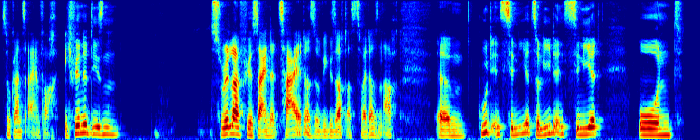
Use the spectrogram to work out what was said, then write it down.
so ganz einfach. Ich finde diesen Thriller für seine Zeit, also wie gesagt aus 2008, ähm, gut inszeniert, solide inszeniert und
